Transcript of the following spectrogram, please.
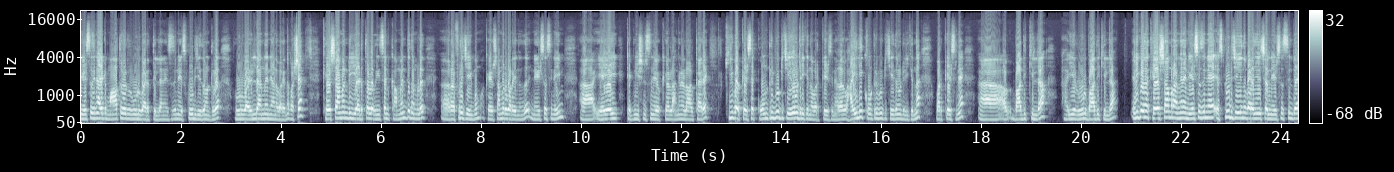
നഴ്സസിനായിട്ട് മാത്രം ഒരു റൂൾ വരത്തില്ല. നഴ്സസിനെ എക്സ്ക്ലൂഡ് ചെയ്തുകൊണ്ടുള്ള റൂൾ വരില്ല എന്ന് തന്നെയാണ് പറയുന്നത്. പക്ഷേ കേശാമന്റെ ഈ അടുത്തുള്ള റീസെന്റ് കമന്റ് നമ്മൾ റെഫർ ചെയ്യുമ്പം കേശാമർ പറയുന്നത് നഴ്സസിനെയും എ ഐ ടെക്നീഷ്യൻസിനെയും ഒക്കെയുള്ള അങ്ങനെയുള്ള ആൾക്കാരെ കീ വർക്കേഴ്സെ കോൺട്രിബ്യൂട്ട് ചെയ്തുകൊണ്ടിരിക്കുന്ന വർക്കേഴ്സിനെ അതായത് ഹൈലി കോൺട്രിബ്യൂട്ട് ചെയ്തുകൊണ്ടിരിക്കുന്ന വർക്കേഴ്സിനെ ബാധിക്കില്ല. ഈ റൂൾ ബാധിക്കില്ല. എനിക്ക് തോന്നുന്നു കേശാമർ അങ്ങനെ നേഴ്സസിനെ എക്സ്ക്ലൂഡ് ചെയ്യുമെന്ന് പറഞ്ഞു വെച്ചാൽ നേഴ്സസിന്റെ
